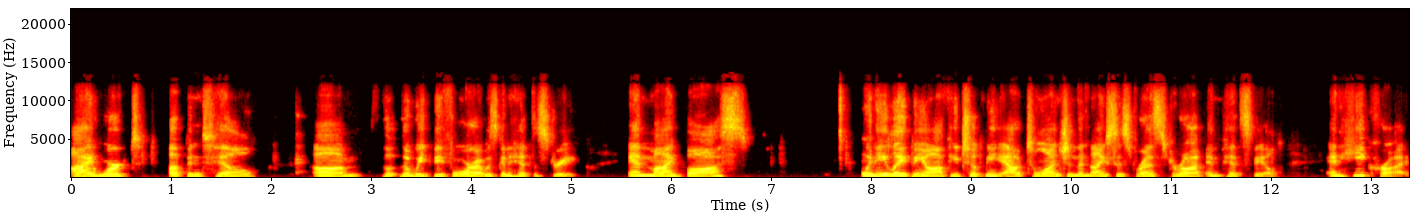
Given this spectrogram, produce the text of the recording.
I worked up until um, the, the week before I was going to hit the street. And my boss, when he laid me off, he took me out to lunch in the nicest restaurant in Pittsfield, and he cried.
